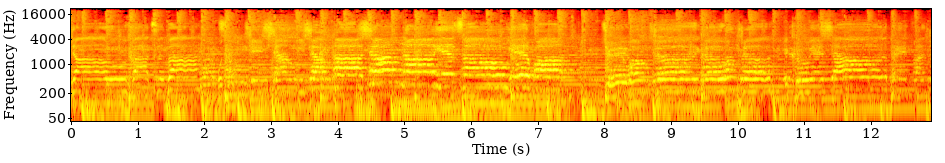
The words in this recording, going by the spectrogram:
扎无法自拔。我曾你，像他，像那野草野花。绝望着，渴望着，也哭也笑的陪伴着。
